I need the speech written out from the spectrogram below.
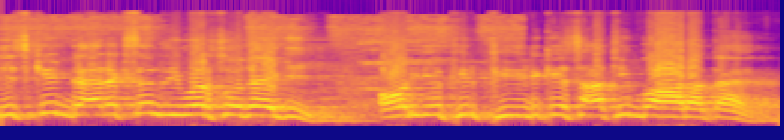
इसकी डायरेक्शन रिवर्स हो जाएगी। और ये फिर फ़ीड के साथ ही बाहर आता है।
